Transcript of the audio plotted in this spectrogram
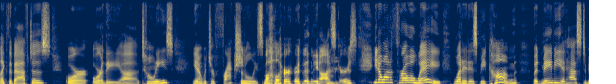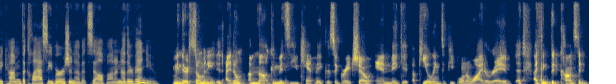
like the BAFTAs or or the uh, Tonys, you know, which are fractionally smaller than the Oscars. You don't want to throw away what it has become, but maybe it has to become the classy version of itself on another venue. I mean, there are so many. I don't. I'm not convinced that you can't make this a great show and make it appealing to people in a wide array. Of, uh, I think the constant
